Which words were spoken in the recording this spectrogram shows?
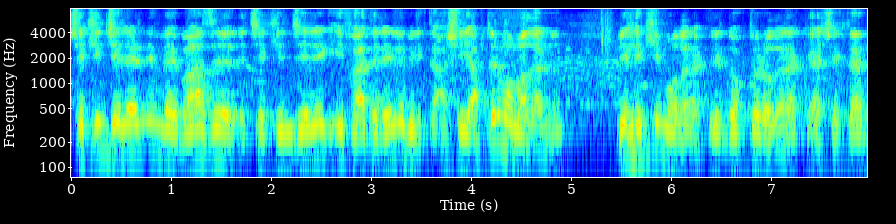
çekincelerinin ve bazı çekincelik ifadeleriyle birlikte aşı yaptırmamalarının bir hekim olarak, bir doktor olarak gerçekten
